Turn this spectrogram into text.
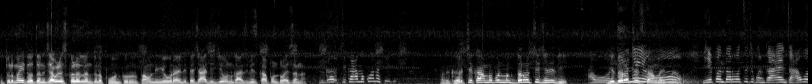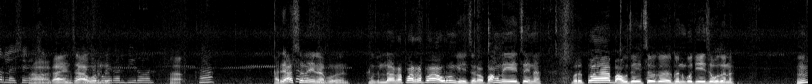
तर तुला माहीत होतं ना ज्यावेळेस कळलं ना तुला फोन करून पाहुणे येऊ राहिले त्याच्या आधी जेवण घासबीज कापून ठेवायचा ना. घरची कामं कोणा केली? अरे घरचे काम पण मग दररोजचेच आहे ना ती. अहो, हे ते दररोजचेच नाही काम आहेत हो. हे पण दररोजच पण गायांचं आवरलं शेण, हा, शेण, गायांचं आवरलं. वैरण, बिरण. हा. हा? अरे असं नाही ना पण मग ल- रपा रपा आवरून घ्यायचं राव. पाहुणं यायचंय ना. बरं तो ह्या भाऊजाईचं ग- गणगोत यायचं होतं ना. हं?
